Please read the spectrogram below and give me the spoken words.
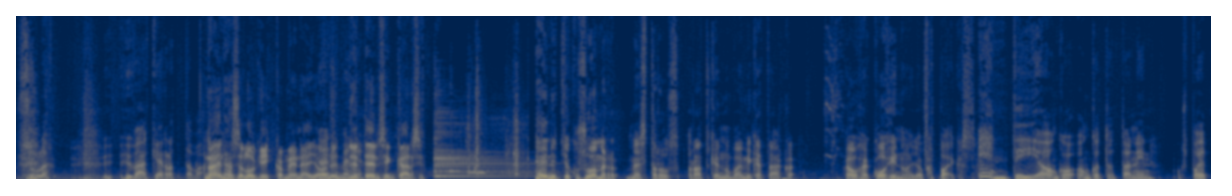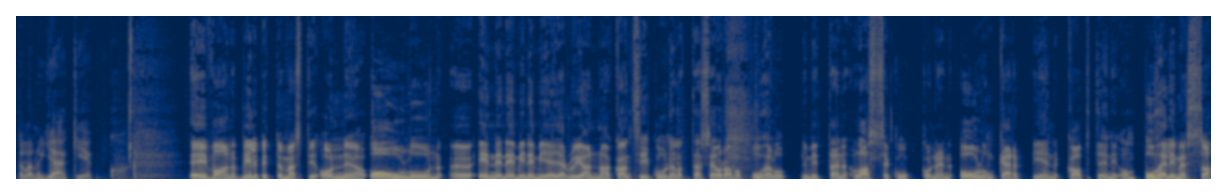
sulle hy- hyvää kerrottavaa. Näinhän se logiikka menee. Joo, Näin nyt, menee. nyt ensin kärsit. Hei, nyt joku Suomen mestaruus ratkennut vai mikä tää ka- kauhea kohina on joka paikassa? En tiedä, onko, onko tota niin, onko pojat pelannut jääkiekkoa? Ei vaan, vilpittömästi onnea Ouluun. Ö, ennen Eminemiä ja Rihannaa kantsii kuunnella tämä seuraava puhelu. Nimittäin Lasse Kukkonen, Oulun kärppien kapteeni, on puhelimessa.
